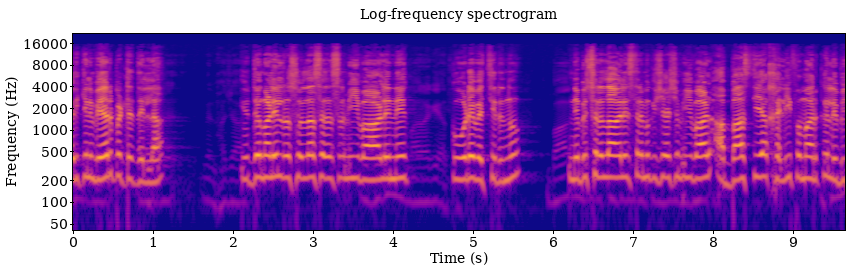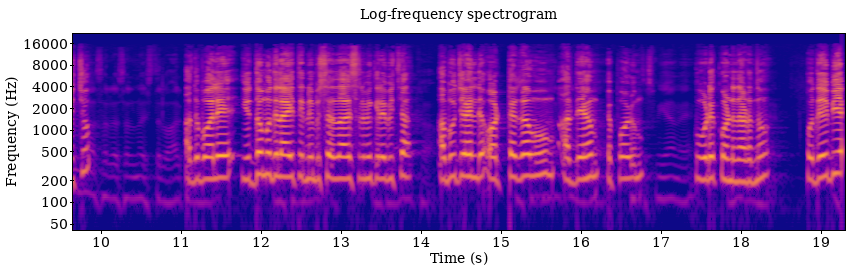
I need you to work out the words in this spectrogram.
ഒരിക്കലും വേർപെട്ടതില്ല യുദ്ധങ്ങളിൽ റസൂല്ലാ വസല്ലം ഈ വാളിനെ കൂടെ വെച്ചിരുന്നു. നബി സല്ലാ അലൈഹി വസല്ലമക്ക് ശേഷം ഈ വാൾ അബ്ബാസിയ ഖലീഫമാർക്ക് ലഭിച്ചു. അതുപോലെ യുദ്ധം മുതലായി തിരുനബി സല്ലാ വസ്ലമിക്ക് ലഭിച്ച അബുജഹലിന്റെ ഒട്ടകവും അദ്ദേഹം എപ്പോഴും കൂടെ കൊണ്ടു നടന്നു. ഹുദൈബിയ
